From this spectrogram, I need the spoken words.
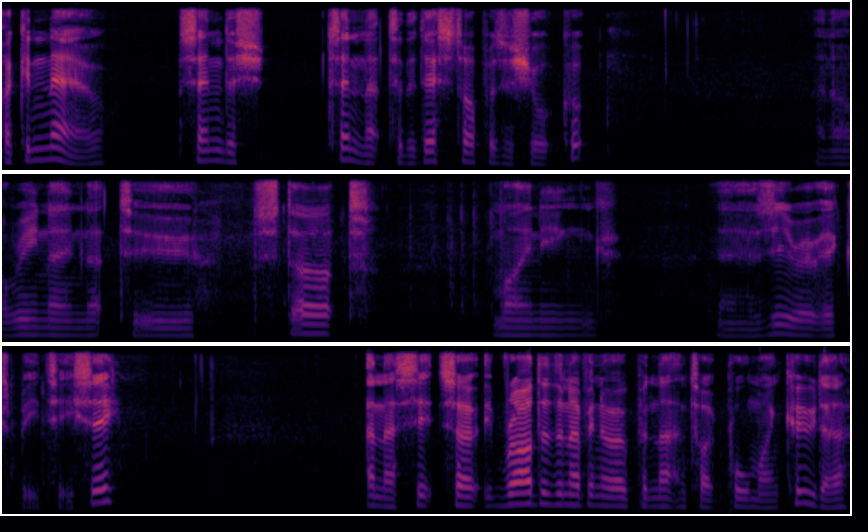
I can now send a send that to the desktop as a shortcut. And I'll rename that to start mining uh, 0xBTC and that's it. So rather than having to open that and type pool mine CUDA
